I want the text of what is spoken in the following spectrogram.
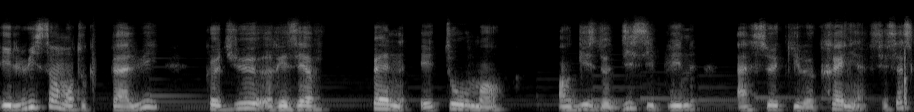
il lui semble en tout cas à lui, que Dieu réserve peine et tourment en guise de discipline à ceux qui le craignent. C'est ça ce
